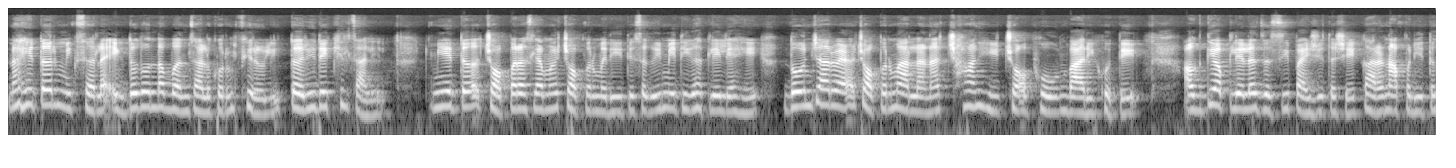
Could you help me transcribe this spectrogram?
नाहीतर मी मिक्सरला एकदा दोनदा बंद चालू करून फिरवली तरी देखील चालेल. मी इथं चॉपर असल्यामुळे चॉपरमध्ये इथे सगळी मेथी घातलेली आहे. दोन चार वेळा चॉपर मारला ना छान ही चॉप होऊन बारीक होते. अगदी आपल्याला जशी पाहिजे तसे कारण आपण इथं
